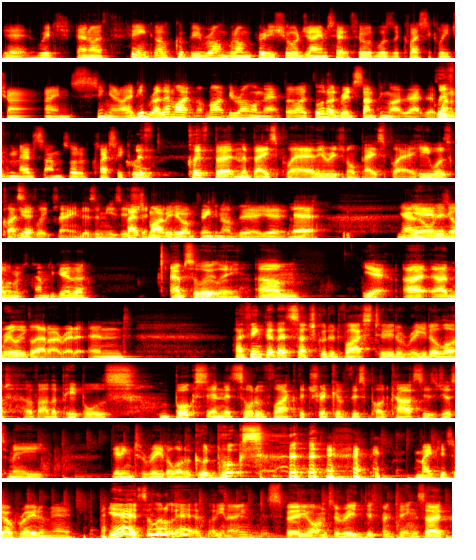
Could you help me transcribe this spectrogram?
Yeah, which, and I think I could be wrong, but I'm pretty sure James Hetfield was a classically trained singer. I did, write that might might be wrong on that, but I thought I'd read something like that. That Cliff, one of them had some sort of classical. Cliff, Cliff Burton, the bass player, the original bass player, he was classically yeah. trained as a musician. That might be who I'm thinking of there. Yeah. Yeah. Yeah. yeah all these elements come together. Absolutely. Um, yeah, I, I'm really glad I read it, and I think that that's such good advice too to read a lot of other people's books, and it's sort of like the trick of this podcast is just me getting to read a lot of good books. make yourself read them. Yeah. yeah, it's a little yeah, you know, spur you on to read different things. So,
